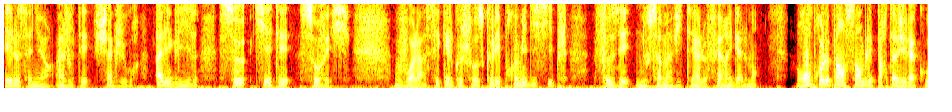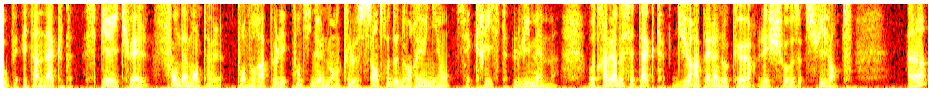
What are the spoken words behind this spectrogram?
Et le Seigneur ajoutait chaque jour à l'Église ceux qui étaient sauvés. Voilà, c'est quelque chose que les premiers disciples faisaient, nous sommes invités à le faire également. Rompre le pain ensemble et partager la coupe est un acte spirituel fondamental pour nous rappeler continuellement que le centre de nos réunions, c'est Christ lui-même. Au travers de cet acte, Dieu rappelle à nos cœurs les choses suivantes. 1.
